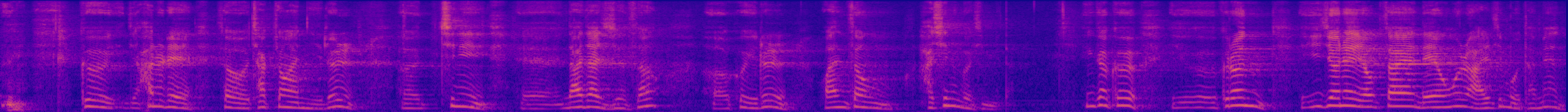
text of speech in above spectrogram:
그 하늘에서 작정한 일을 어, 친히 에, 낮아지셔서 어, 그 일을 완성하시는 것입니다. 그러니까 그 그런 이전의 역사의 내용을 알지 못하면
